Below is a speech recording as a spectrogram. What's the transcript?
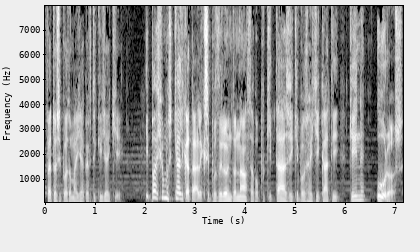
Φέτος η Πρωτομαγιά πέφτει Κυριακή. Υπάρχει όμως και άλλη κατάληξη που δηλώνει τον άνθρωπο που κοιτάζει και προσέχει κάτι και είναι ούρος.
